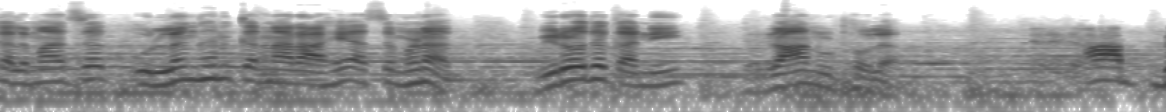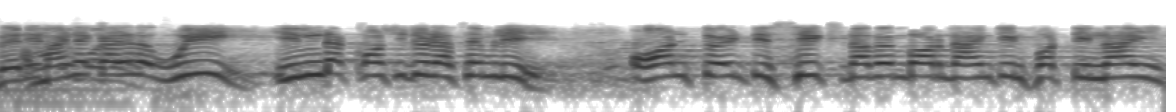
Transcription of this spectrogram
कलमाचं उल्लंघन करणार आहे असं म्हणत विरोधकांनी रान उठवलं. मैंने कहा था we in the constitute assembly on 26 November 1949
